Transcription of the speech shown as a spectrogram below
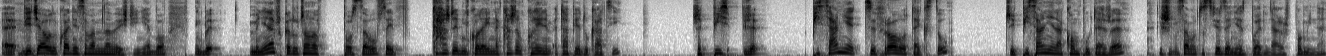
e, wiedziało dokładnie, co mam na myśli, nie? Bo jakby mnie na przykład uczono w podstawówce i w każdym kolej, na każdym kolejnym etapie edukacji, że, pis, że pisanie cyfrowo tekstu, czyli pisanie na komputerze, już samo to stwierdzenie jest błędne, ale już pominę,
